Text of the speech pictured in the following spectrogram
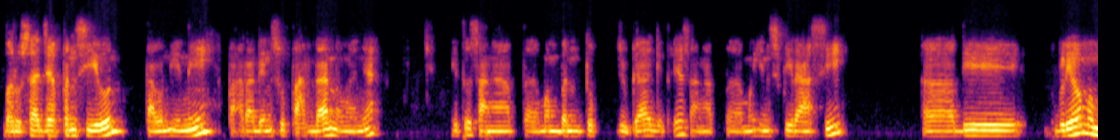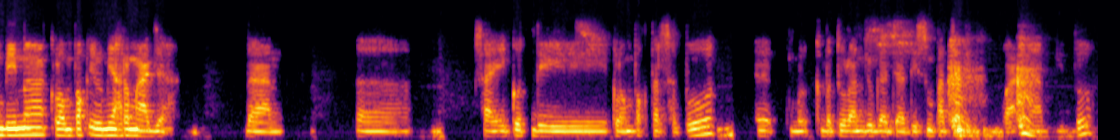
baru saja pensiun tahun ini Pak Raden Supardan namanya. Itu sangat uh, membentuk juga gitu ya sangat uh, menginspirasi. Di beliau membina kelompok ilmiah remaja. Dan saya ikut di kelompok tersebut. Kebetulan juga jadi sempat jadi ketuanya gitu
